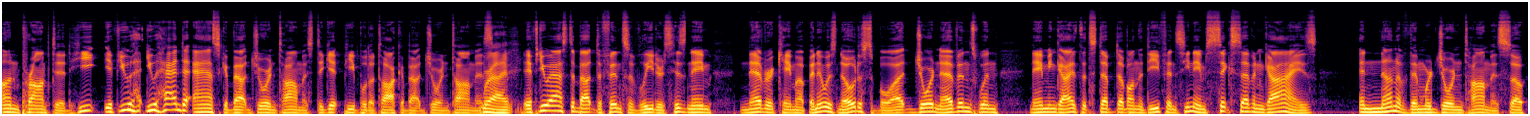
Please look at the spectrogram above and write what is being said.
unprompted. He if you you had to ask about Jordan Thomas to get people to talk about Jordan Thomas. Right. If you asked about defensive leaders, his name never came up, and it was noticeable. Uh, Jordan Evans, when naming guys that stepped up on the defense, he named six, seven guys, and none of them were Jordan Thomas. So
